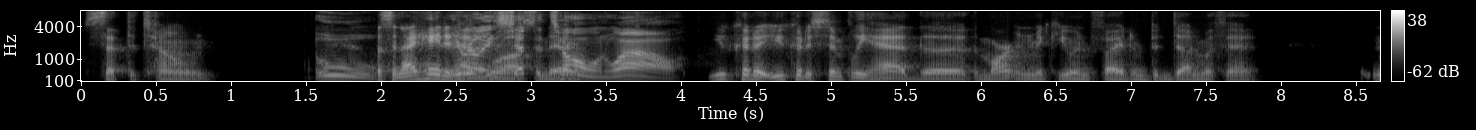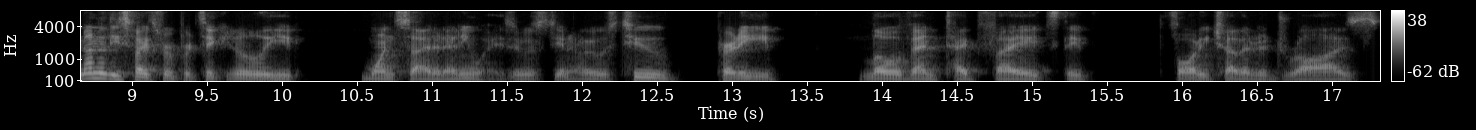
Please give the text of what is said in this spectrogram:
Set the tone. Ooh, listen, I hated having really Ross set the in there. tone. Wow, you could have you could have simply had the the Martin MacEwen fight and been done with it. None of these fights were particularly one sided, anyways. It was you know it was two pretty low event type fights. They fought each other to draws.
